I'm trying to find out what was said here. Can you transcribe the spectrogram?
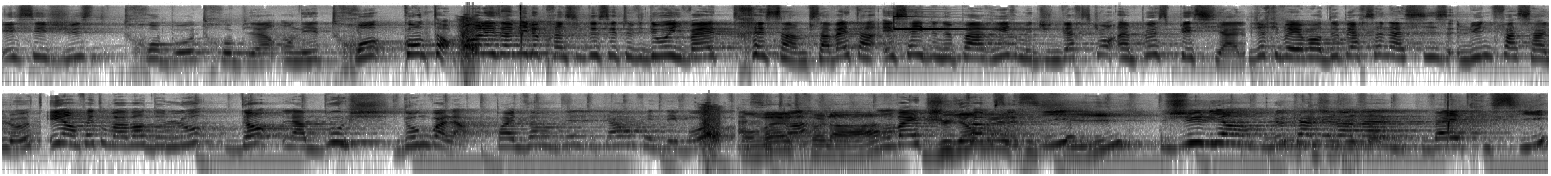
Et c'est juste trop beau, trop bien. On est trop contents. Bon les amis, le principe de cette vidéo, il va être très simple. Ça va être un essaye de ne pas rire, mais d'une version un peu spéciale. C'est-à-dire qu'il va y avoir deux personnes assises l'une face à l'autre. Et en fait, on va avoir de l'eau dans la bouche. Donc voilà. Par exemple, dès le cas, on fait des mots. On va être là. On va être Julien comme va être ceci. ici. Julien, le caméraman, va être ici.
